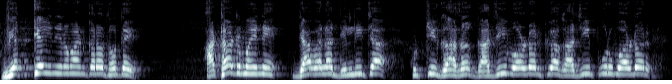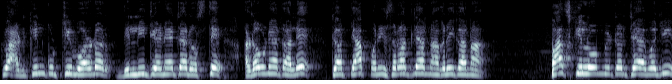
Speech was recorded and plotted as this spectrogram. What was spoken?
व्यत्यय निर्माण करत होते. आठ आठ महिने ज्या वेळेला दिल्लीच्या कुठची गाज गाझी बॉर्डर किंवा गाझीपूर बॉर्डर किंवा आणखीन कुठची बॉर्डर दिल्लीत येण्याच्या रस्ते अडवण्यात आले तेव्हा त्या परिसरातल्या नागरिकांना पाच किलोमीटरच्या ऐवजी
